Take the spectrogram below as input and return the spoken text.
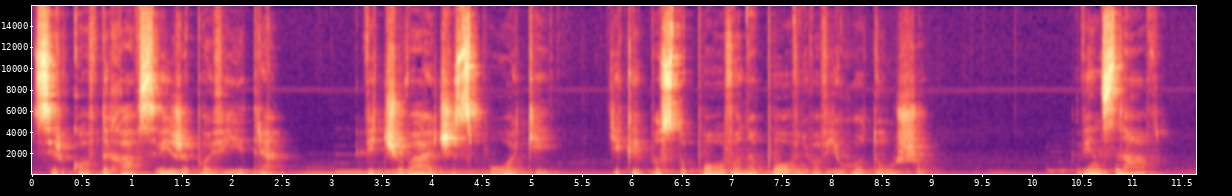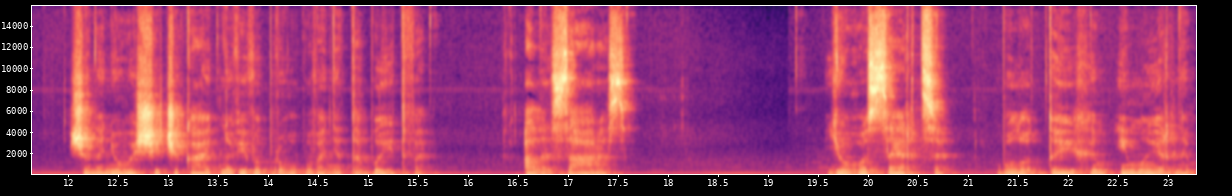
Сірко вдихав свіже повітря, відчуваючи спокій, який поступово наповнював його душу. Він знав, що на нього ще чекають нові випробування та битви, але зараз його серце було тихим і мирним,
